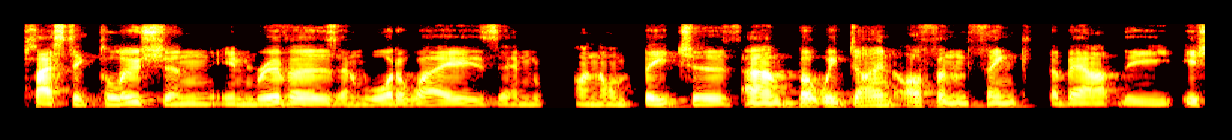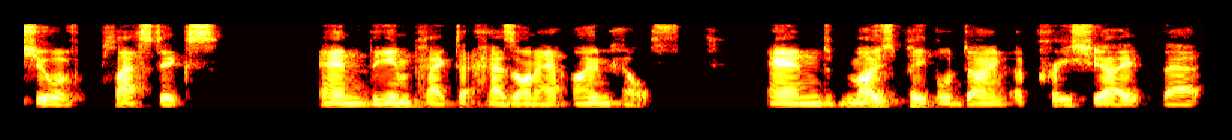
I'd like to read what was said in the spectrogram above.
plastic pollution in rivers and waterways and on, on beaches, um, but we don't often think about the issue of plastics and the impact it has on our own health. And most people don't appreciate that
